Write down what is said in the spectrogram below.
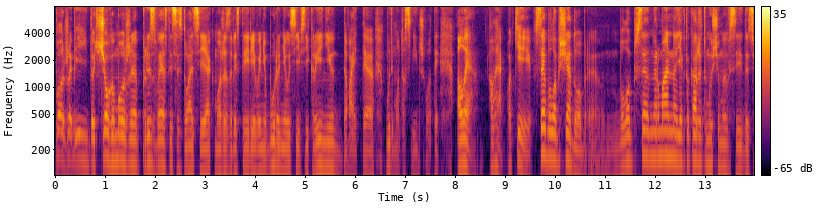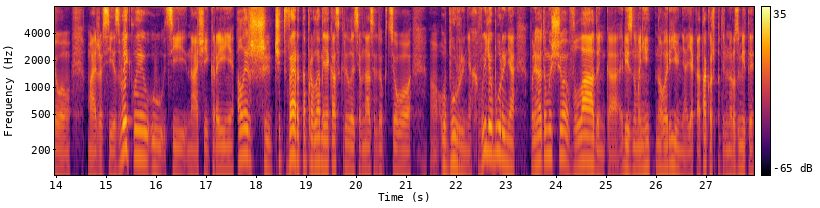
Боже мій, до чого може призвести ця ситуація, як може зрости рівень обурення у цій всій країні. Давайте будемо досліджувати. Але. Але окей, все було б ще добре. Було б все нормально, як то кажуть, тому що ми всі до цього майже всі звикли у цій нашій країні. Але ж четверта проблема, яка скрилася внаслідок цього е, обурення, хвилі обурення, полягає в тому, що владонька різноманітного рівня, яка також потрібно розуміти,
